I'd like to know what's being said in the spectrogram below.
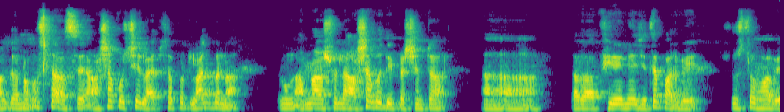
অজ্ঞান অবস্থা আছে, আশা করছি লাইফ সাপোর্ট লাগবে না এবং আমরা আসলে আশাবাদী পেশেন্টটা তারা ফিরে নিয়ে যেতে পারবে সুস্থভাবে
